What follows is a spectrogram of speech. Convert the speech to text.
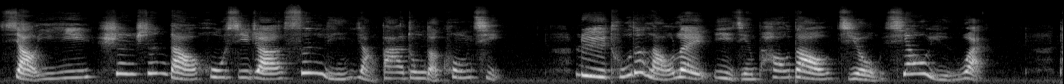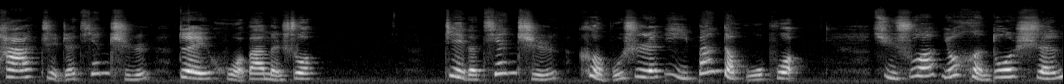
小依依深深地呼吸着森林氧吧中的空气，旅途的劳累已经抛到九霄云外。她指着天池，对伙伴们说。这个天池可不是一般的湖泊，据说有很多神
